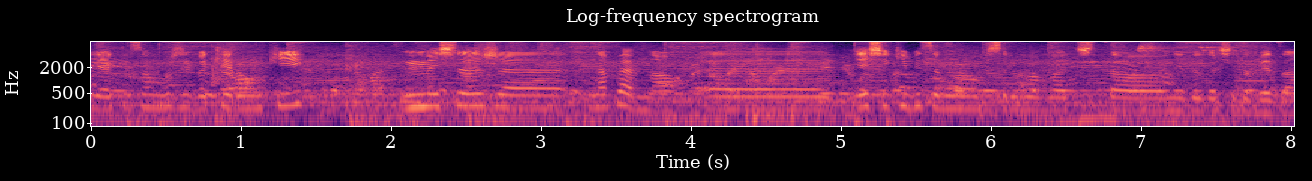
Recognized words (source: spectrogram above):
e, jakie są możliwe kierunki. Myślę, że na pewno, e, jeśli kibice będą obserwować, to niedługo się dowiedzą.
